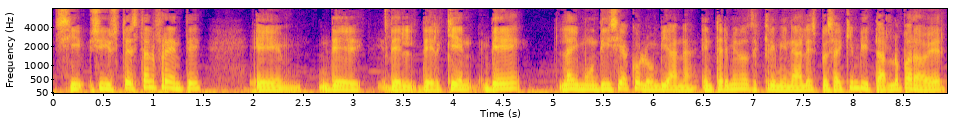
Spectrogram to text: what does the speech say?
si, si usted está al frente eh, de, del, del quien ve la inmundicia colombiana en términos de criminales, pues hay que invitarlo para ver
